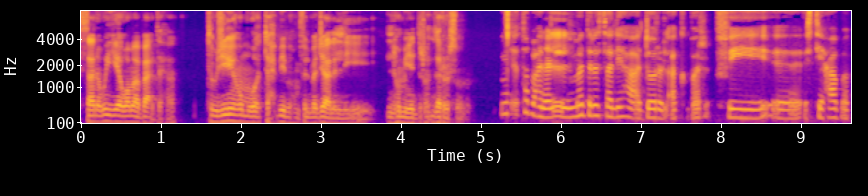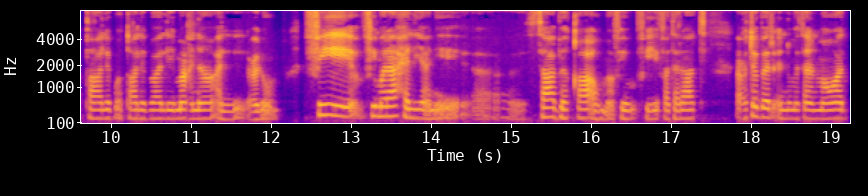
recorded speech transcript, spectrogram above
الثانوية وما بعدها. توجيههم وتحبيبهم في المجال اللي اللي هم يدرسونه. طبعا المدرسة لها الدور الأكبر في آه، استيعاب الطالب والطالبة لمعنى العلوم. في في مراحل يعني آه، سابقة أو في في فترات اعتبر إنه مثلا مواد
